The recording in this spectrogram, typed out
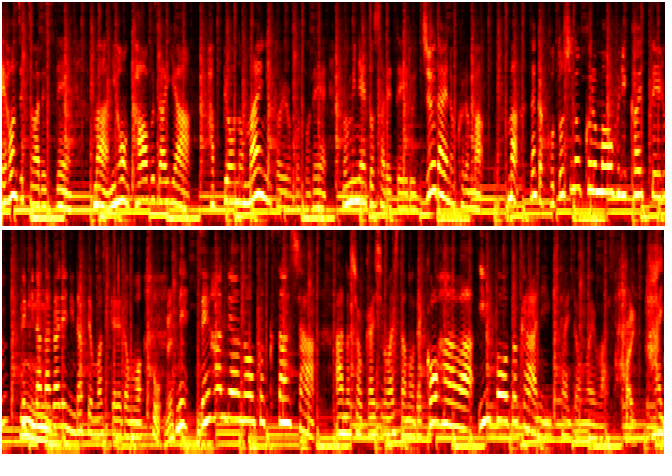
え本日はですねまあ日本カーブザイヤー発表の前にということでノミネートされている10台の車。まあなんか今年の車を振り返っている的な流れになってますけれども、そうね。ね前半であの国産車あの紹介しましたので後半はインポートカーに行きたいと思いますはい。はい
